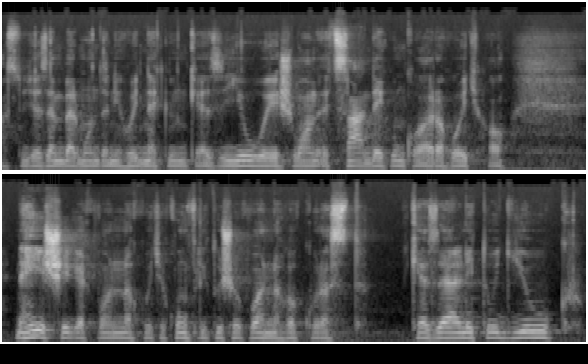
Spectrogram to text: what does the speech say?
azt tudja az ember mondani, hogy nekünk ez jó, és van egy szándékunk arra, hogy ha nehézségek vannak, hogyha konfliktusok vannak, akkor azt kezelni tudjuk.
